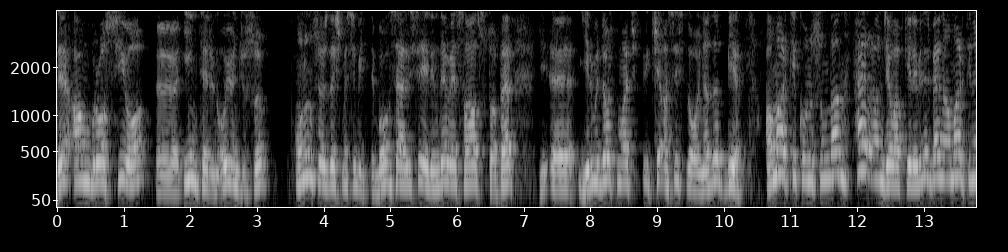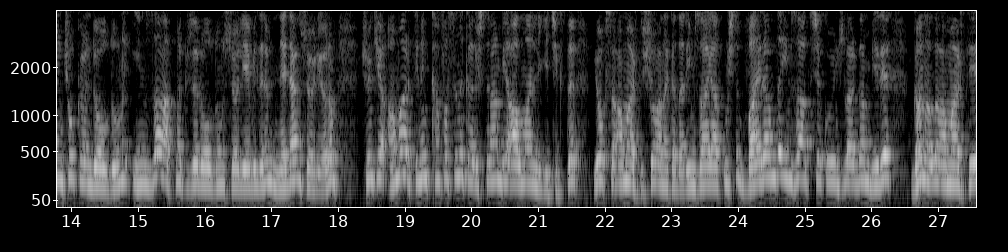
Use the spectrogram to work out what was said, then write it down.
De Ambrosio e, Inter'in oyuncusu onun sözleşmesi bitti. Bonservisi elinde ve sağ stoper e, 24 maç 2 asistle oynadı 1. Amarty konusundan her an cevap gelebilir. Ben Amarty'nin çok önde olduğunu, imza atmak üzere olduğunu söyleyebilirim. Neden söylüyorum? Çünkü Amarty'nin kafasını karıştıran bir Alman ligi çıktı. Yoksa Amarty şu ana kadar imzayı atmıştı. Bayramda imza atacak oyunculardan biri Ganalı Amarty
